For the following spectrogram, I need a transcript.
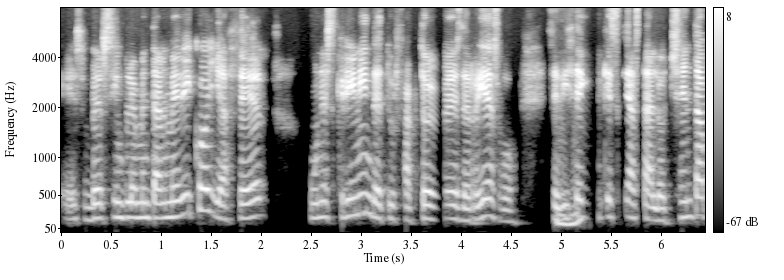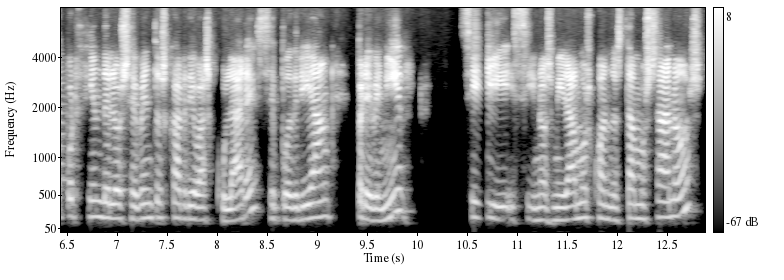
es ver simplemente al médico y hacer un screening de tus factores de riesgo. Se dice que es que hasta el 80% de los eventos cardiovasculares se podrían prevenir si, si nos miramos cuando estamos sanos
